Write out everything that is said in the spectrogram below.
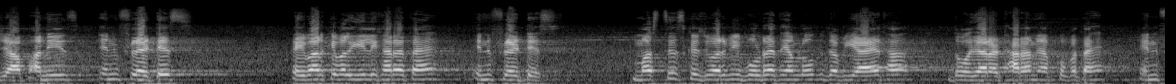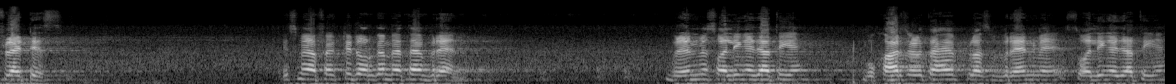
जापानीज इनफ्लेटिस, कई बार केवल ये लिखा रहता है, इनफ्लेटिस। मस्तिष्क ज्वर भी बोल रहे थे हम लोग, जब ये आया था 2018 में आपको पता है, इनफ्लेटिस। इसमें अफेक्टेड ऑर्गन रहता है ब्रेन। ब्रेन में स्वेलिंग आ जाती है, बुखार चढ़ता है प्लस ब्रेन में स्वेलिंग आ जाती है।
